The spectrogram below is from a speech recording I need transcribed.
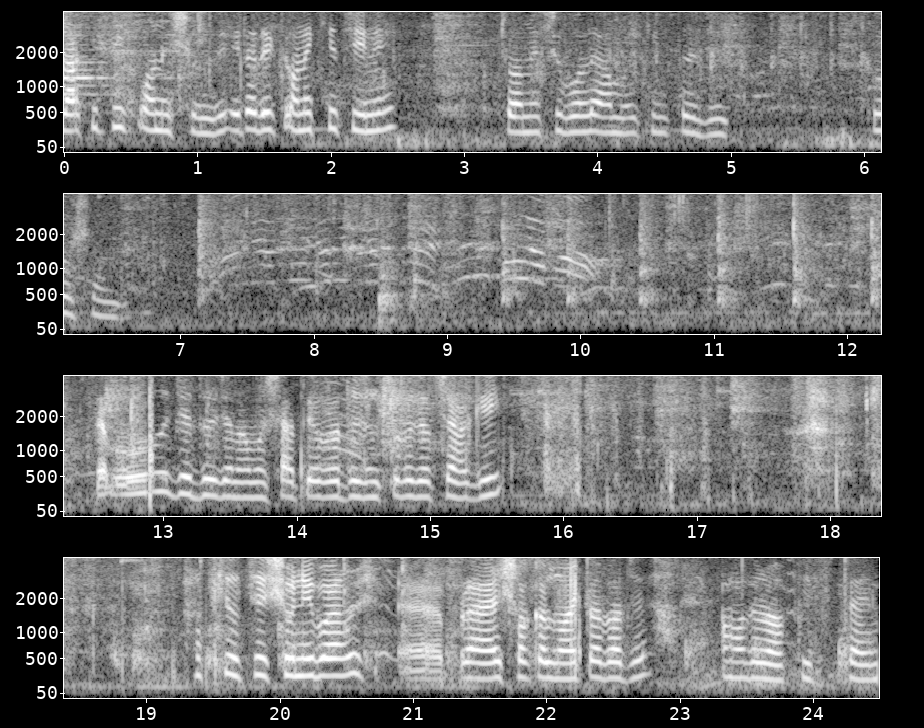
প্রাকৃতিক অনেক সুন্দর। এটা দেখতে অনেকে চিনি। টমেটো বলে, আমরা কিন্তু যে খুব সুন্দর। তারপর ওই যে দুজন আমার সাথে, ওরা দুজন চলে যাচ্ছে আগেই। আজকে হচ্ছে শনিবার প্রায় সকাল নয়টা বাজে। আমাদের অফিস টাইম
